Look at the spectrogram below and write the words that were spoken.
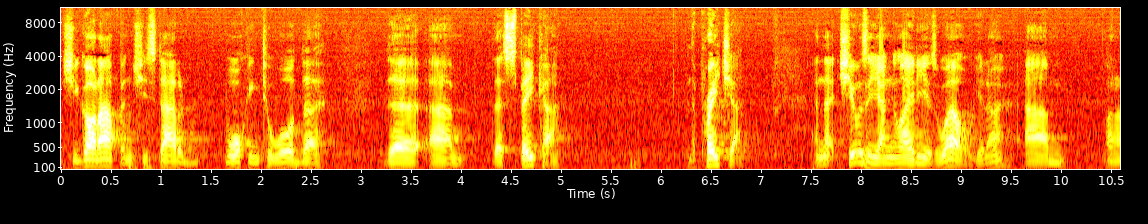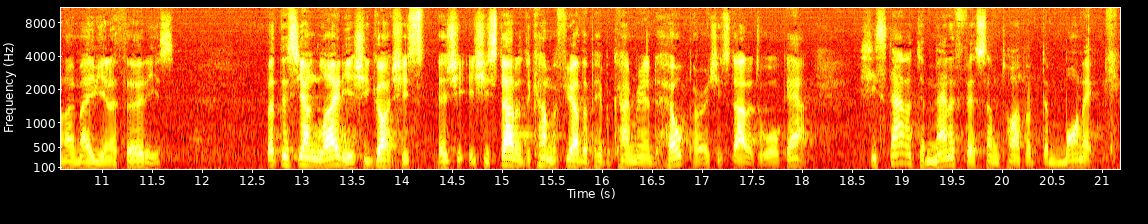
She got up and she started walking toward the, the, um, the speaker, the preacher. And that, she was a young lady as well, you know. Um, I don't know, maybe in her 30s. But this young lady, as she got, she, as she, she started to come, a few other people came around to help her as she started to walk out. She started to manifest some type of demonic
